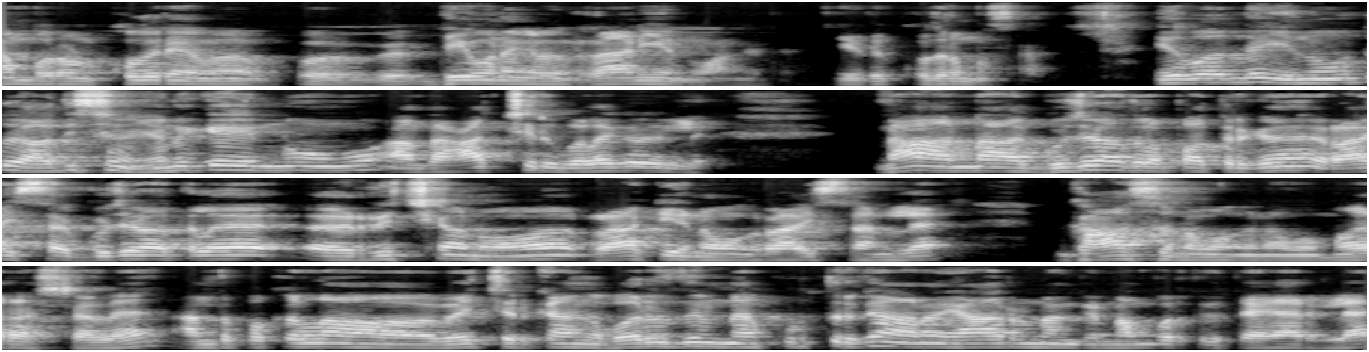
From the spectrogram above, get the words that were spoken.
நம்பர் ஒன் குதிரை தீவனங்கள் ராணியன் வாங்குது. இது குதிரை மசாலா. இது வந்து இன்னும் வந்து அதிசயம். எனக்கே இன்னும் அந்த ஆச்சரியம் விலகவே இல்லை. நான் நான் குஜராத்தில் பார்த்துருக்கேன். ராஜஸ்தான் குஜராத்தில் ரிச்கானவங்க ராட்டியனவங்க ராஜஸ்தானில் காசுனவங்க நம்ம மகாராஷ்டிராவில் அந்த பக்கம்லாம் வச்சுருக்காங்க வருதுன்னு நான் கொடுத்துருக்கேன் ஆனால் யாரும் நாங்கள் நம்புறதுக்கு தயாரில்லை.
